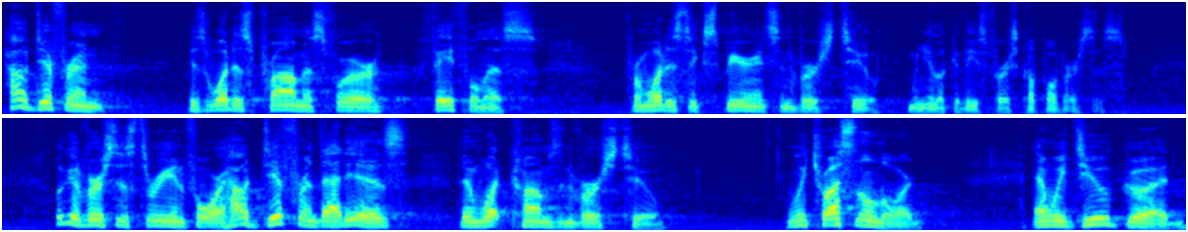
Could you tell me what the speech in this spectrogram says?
How different is what is promised for faithfulness from what is experienced in verse 2 when you look at these first couple verses? Look at verses 3 and 4. How different that is than what comes in verse 2. When we trust in the Lord and we do good,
